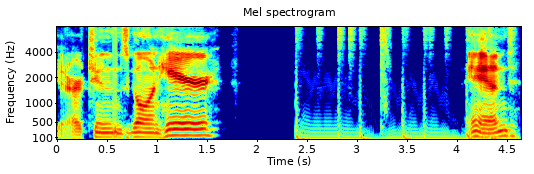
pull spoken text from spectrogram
Get our tunes going here. And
